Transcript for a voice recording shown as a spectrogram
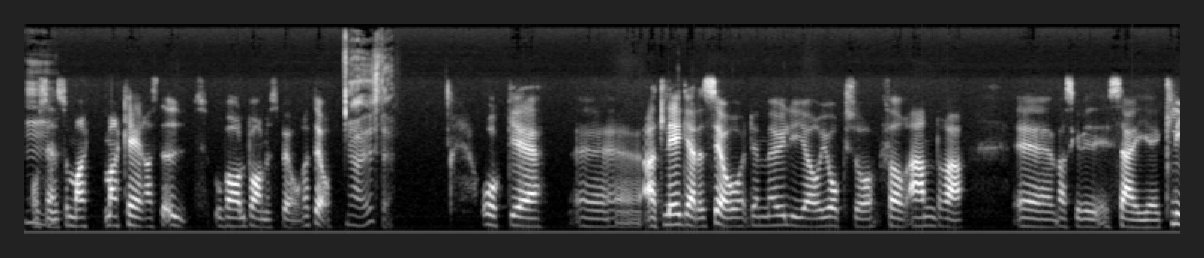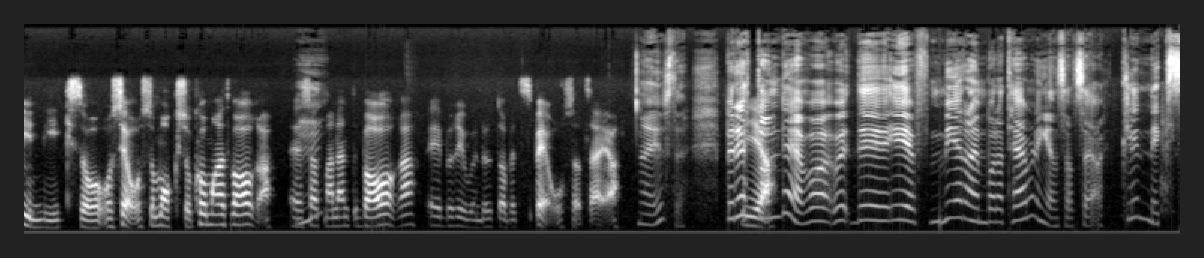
Mm. och sen så mark- markeras det ut ovalbanespåret då. Ja, just det. Och eh, eh, att lägga det så, det möjliggör ju också för andra, eh, vad ska vi säga, clinics och, och så som också kommer att vara. Eh, Mm. Så att man inte bara är beroende av ett spår så att säga. Nej, just det. Berätta Ja. om det. Det är mer än bara tävlingen så att säga. Clinics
